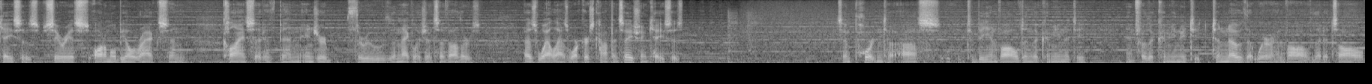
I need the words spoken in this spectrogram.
cases, serious automobile wrecks, and clients that have been injured through the negligence of others, as well as workers' compensation cases. It's important to us to be involved in the community and for the community to know that we're involved, that it's all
